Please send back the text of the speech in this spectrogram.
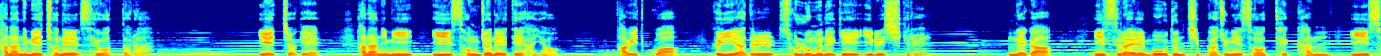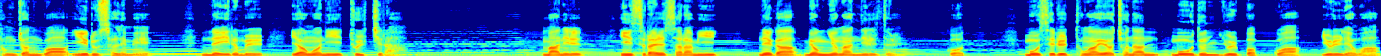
하나님의 전에 세웠더라. 옛적에 하나님이 이 성전에 대하여 다윗과 그의 아들 솔로몬에게 이르시기를 내가 이스라엘 모든 지파 중에서 택한 이 성전과 예루살렘에 내 이름을 영원히 둘지라. 만일 이스라엘 사람이 내가 명령한 일들 곧 모세를 통하여 전한 모든 율법과 율례와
